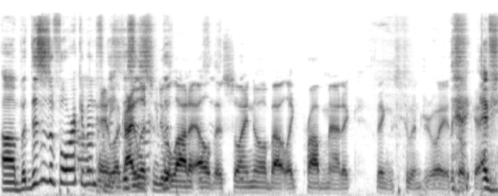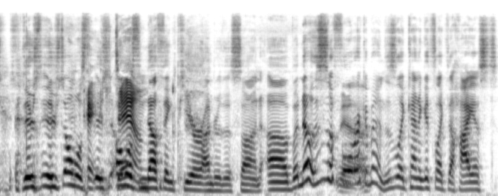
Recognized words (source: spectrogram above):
Uh, but this is a full recommend Hey, for me. look, This I is- listen to this- a lot of Elvis, so I know about like problematic things to enjoy. It's okay. if- there's there's almost there's almost nothing pure under the sun. Uh, but no, this is a full Yeah. recommend. This is like kind of gets like the highest,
